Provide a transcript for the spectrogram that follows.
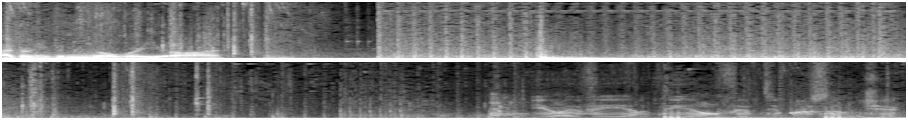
I don't even know where you are. UAV MTL 50% check.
